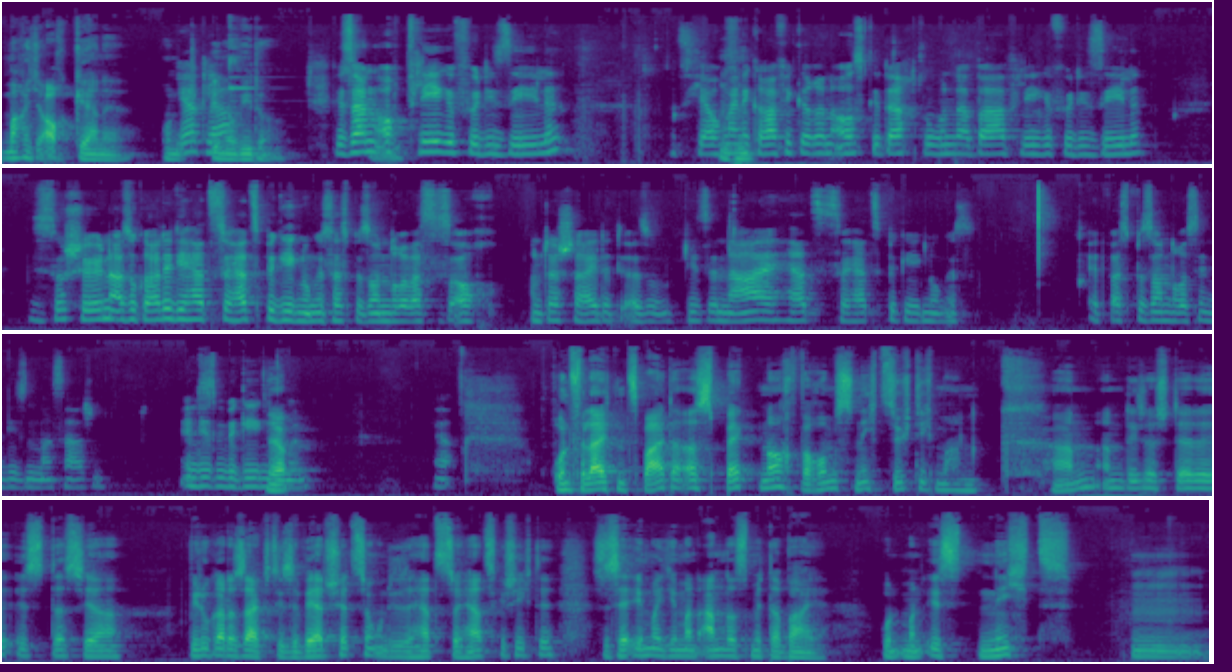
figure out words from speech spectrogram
mache ich auch gerne und ja, immer wieder. Wir sagen auch Pflege für die Seele. Hat sich ja auch meine mhm. Grafikerin ausgedacht. Wunderbar, Pflege für die Seele. Das ist so schön. Also gerade die Herz-zu-Herz-Begegnung ist das Besondere, was es auch unterscheidet. Also diese nahe Herz-zu-Herz-Begegnung ist etwas Besonderes in diesen Massagen, in diesen Begegnungen. Ja. ja. Und vielleicht ein zweiter Aspekt noch, warum es nicht süchtig machen kann an dieser Stelle, ist, dass ja, wie du gerade sagst, diese Wertschätzung und diese Herz-zu-Herz-Geschichte, es ist ja immer jemand anderes mit dabei. Und man ist nicht mh, hm,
